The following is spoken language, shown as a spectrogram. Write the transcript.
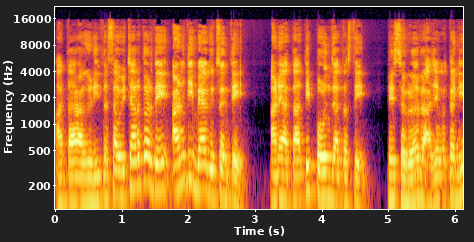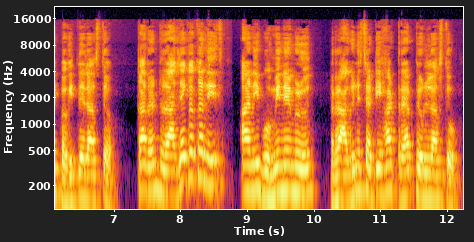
आता रागिणी तसा विचार करते आणि ती बॅग उचलते आणि आता ती पळून जात असते. हे सगळं राजा काकांनी बघितलेलं असतं. कारण राजा काकांनीच आणि भूमीने मिळून रागिणीसाठी हा ट्रॅप ठेवलेला असतो.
